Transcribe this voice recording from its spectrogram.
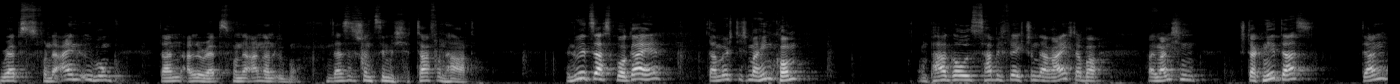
Reps von der einen Übung, dann alle Reps von der anderen Übung. Und das ist schon ziemlich tough und hart. Wenn du jetzt sagst, boah geil, da möchte ich mal hinkommen, ein paar Goals habe ich vielleicht schon erreicht, aber bei manchen stagniert das, dann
